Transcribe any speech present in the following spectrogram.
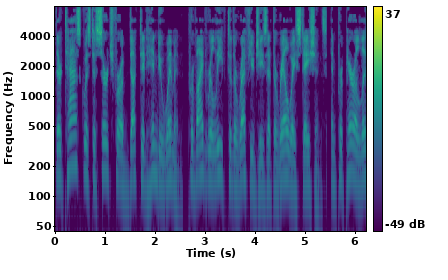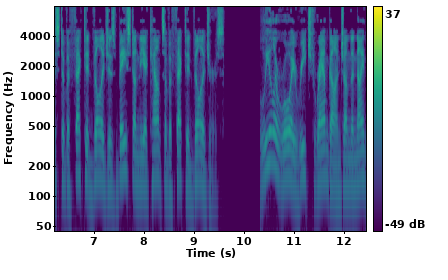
Their task was to search for abducted Hindu women, provide relief to the refugees at the railway stations, and prepare a list of affected villages based on the accounts of affected villagers. Leela Roy reached Ramganj on 9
